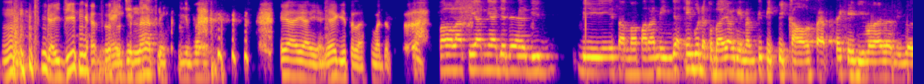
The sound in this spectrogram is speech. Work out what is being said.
Hmm, Nggak izin nggak tuh. Gaijin banget nih di Jepang. Iya, iya, iya, ya gitulah semacam. Kalau latihannya aja di di sama para ninja, kayak gue udah kebayang nih nanti tipikal setnya kayak gimana nih gue.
